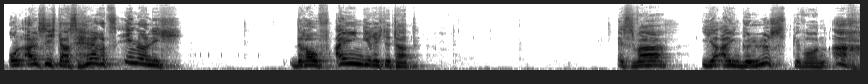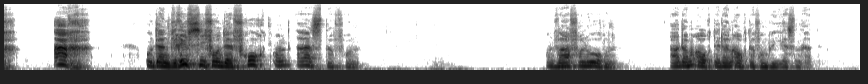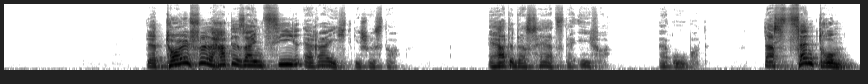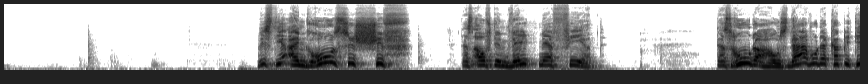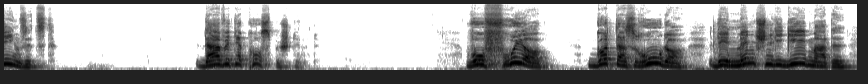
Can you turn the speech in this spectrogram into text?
Und als sich das Herz innerlich darauf eingerichtet hat, es war ihr ein Gelüst geworden. Ach, ach. Und dann griff sie von der Frucht und aß davon. Und war verloren. Adam auch, der dann auch davon gegessen hat. Der Teufel hatte sein Ziel erreicht, Geschwister. Er hatte das Herz der Eva erobert. Das Zentrum Wisst ihr, ein großes Schiff, das auf dem Weltmeer fährt, das Ruderhaus, da wo der Kapitän sitzt, da wird der Kurs bestimmt. Wo früher Gott das Ruder den Menschen gegeben hatte,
